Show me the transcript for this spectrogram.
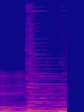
fé.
